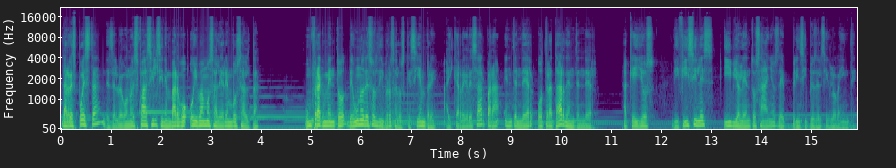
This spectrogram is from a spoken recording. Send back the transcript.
La respuesta, desde luego, no es fácil, sin embargo, hoy vamos a leer en voz alta un fragmento de uno de esos libros a los que siempre hay que regresar para entender o tratar de entender aquellos difíciles y violentos años de principios del siglo XX.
